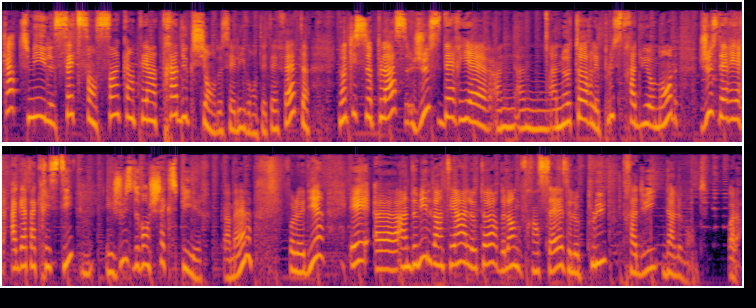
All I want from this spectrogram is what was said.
4751 traductions de ces livres ont été faites. Donc, il se place juste derrière un, un- un auteur les plus traduits au monde, juste derrière Agatha Christie et juste devant Shakespeare, quand même, faut le dire. Et euh, en 2021, l'auteur de langue française le plus traduit dans le monde. Voilà.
